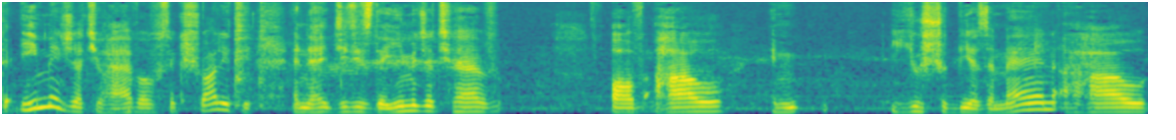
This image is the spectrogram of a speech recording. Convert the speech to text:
the image that you have of sexuality. And this is the image that you have of how you should be as a man how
